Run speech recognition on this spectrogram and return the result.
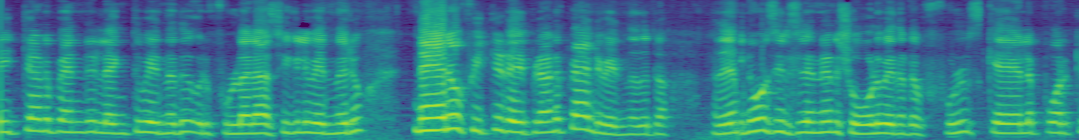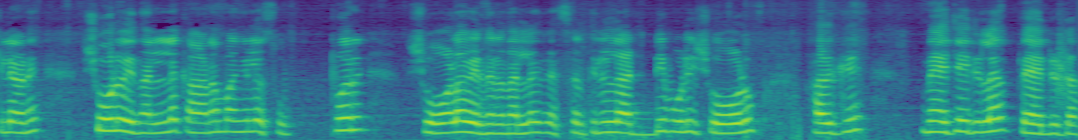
എയ്റ്റ് ആണ് പാന്റ് ലെങ്ത് വരുന്നത്. ഒരു ഫുൾ അലാസ്റ്റിക്കിൽ വരുന്ന ഒരു നേരോ ഫിറ്റ് ടൈപ്പിലാണ് പാന്റ് വരുന്നത് കേട്ടോ അതേ ഇനോർ സിൽസിൽ തന്നെയാണ് ഷോൾ വരുന്നത്. ഫുൾ സ്കേലപ്പ് വർക്കിലാണ് ഷോൾ വരുന്നത്. നല്ല കാണാൻ ഭംഗിയുള്ള സൂപ്പർ ഷോളാണ് വരുന്നത് നല്ല രസത്തിലുള്ള അടിപൊളി ഷോളും അതൊക്കെ മാച്ച് ആയിട്ടുള്ള പാന്റ്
